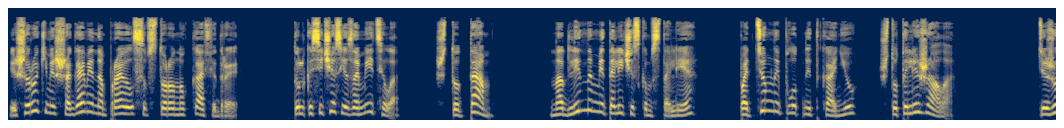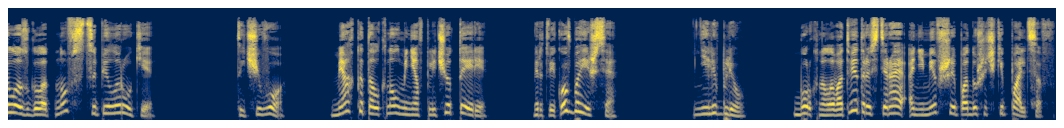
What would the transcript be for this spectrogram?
и широкими шагами направился в сторону кафедры. Только сейчас я заметила, что там, на длинном металлическом столе, под темной плотной тканью, что-то лежало. Тяжело сглотнув, сцепила руки. «Ты чего?» Мягко толкнул меня в плечо Терри. «Мертвяков боишься?» «Не люблю», буркнула в ответ, растирая онемевшие подушечки пальцев.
